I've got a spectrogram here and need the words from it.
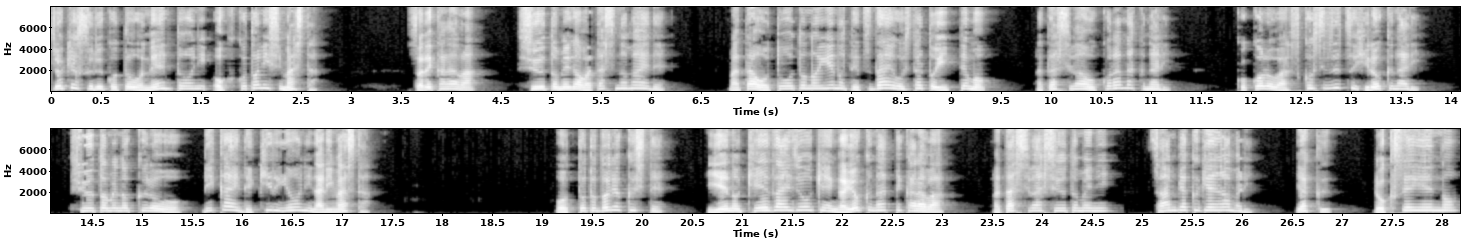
除去することを念頭に置くことにしました。それからは、姑が私の前で、また弟の家の手伝いをしたと言っても、私は怒らなくなり、心は少しずつ広くなり、姑の苦労を理解できるようになりました。夫と努力して家の経済条件が良くなってからは、私は姑に300元余り、約6000円の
